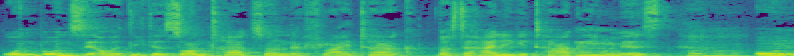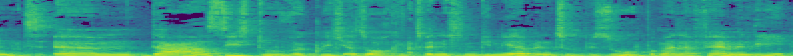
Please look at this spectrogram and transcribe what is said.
und bei uns ist ja auch jetzt nicht der Sonntag, sondern der Freitag, was der heilige Tag mhm. eben ist. Mhm. Und ähm, da siehst du wirklich, also auch jetzt, wenn ich in Guinea bin zu Besuch bei meiner Family,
